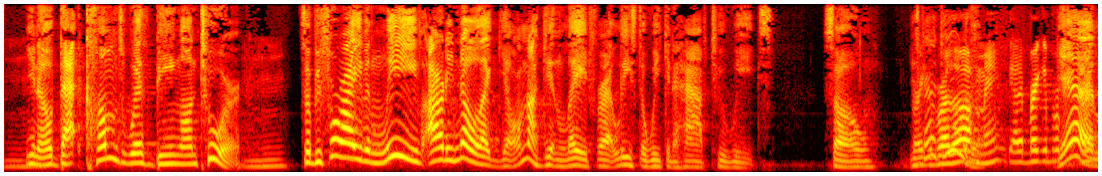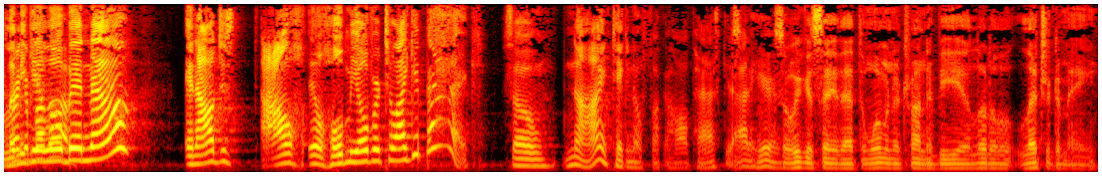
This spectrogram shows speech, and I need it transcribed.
Mm-hmm. You know, that comes with being on tour. Mm-hmm. So before I even leave, I already know like, yo, I'm not getting laid for at least a week and a half, two weeks. So Break your brother off, it. man. You gotta break it. Yeah, break let me get a little off. bit now, and I'll just I'll it'll hold me over till I get back. So no, I ain't taking no fucking hall pass. Get out of here. So we could say that the women are trying to be a little legerdemain.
